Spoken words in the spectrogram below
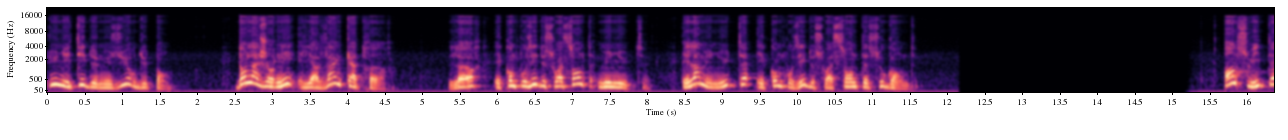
unité de mesure du temps. Dans la journée, il y a 24 heures. L'heure est composée de 60 minutes et la minute est composée de 60 secondes. Ensuite,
